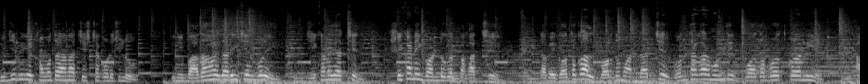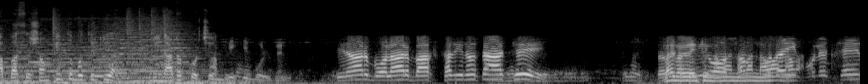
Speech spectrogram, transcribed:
বিজেপিকে ক্ষমতায় আনার চেষ্টা করেছিল। তিনি বাধা হয়ে দাঁড়িয়েছেন বলেই তিনি যেখানে যাচ্ছেন, সেখানেই গন্ডগোল পাকাচ্ছে। তবে গতকাল বর্ধমান রাজ্যের গ্রন্থাগার মন্ত্রীর পথ অবরোধ করা নিয়ে আব্বাসের সংক্ষিপ্ত প্রতিক্রিয়া তিনি নাটক করছেন। বলার বাক স্বাধীনতা আছে। বলেছেন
